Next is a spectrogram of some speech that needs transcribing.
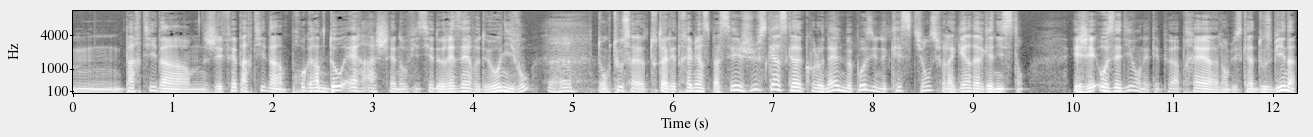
hum, parti d'un, j'ai fait partie d'un programme d'ORHN, officier de réserve de haut niveau. Uh-huh. Donc tout, ça, tout allait très bien se passer jusqu'à ce qu'un colonel me pose une question sur la guerre d'Afghanistan. Et j'ai osé dire, on était peu après l'embuscade d'Ouzbine,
